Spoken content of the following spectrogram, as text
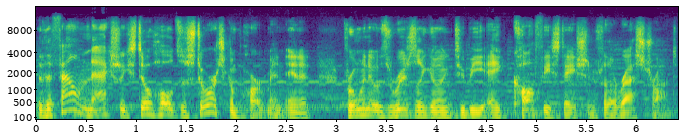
The fountain actually still holds a storage compartment in it from when it was originally going to be a coffee station for the restaurant.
